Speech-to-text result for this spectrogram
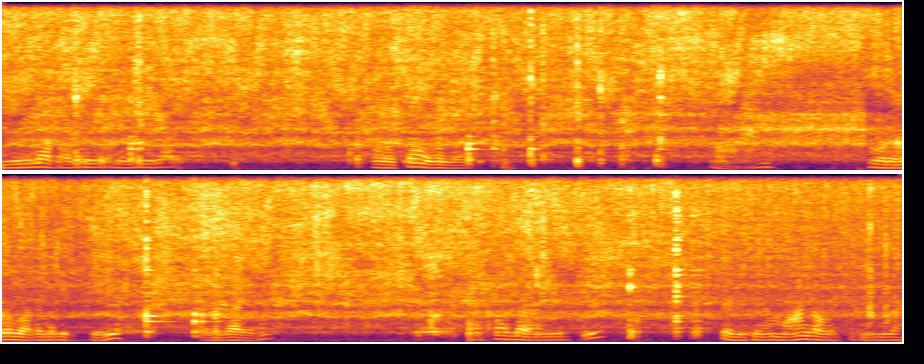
நல்லா வதங்கட்டும் நல்லா வதங்குற ஓரளவு வதங்கிருச்சு வெங்காயம் தக்காளி வதங்கிருச்சு எனக்கு நான் மாங்காய் வச்சுருக்கீங்களா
